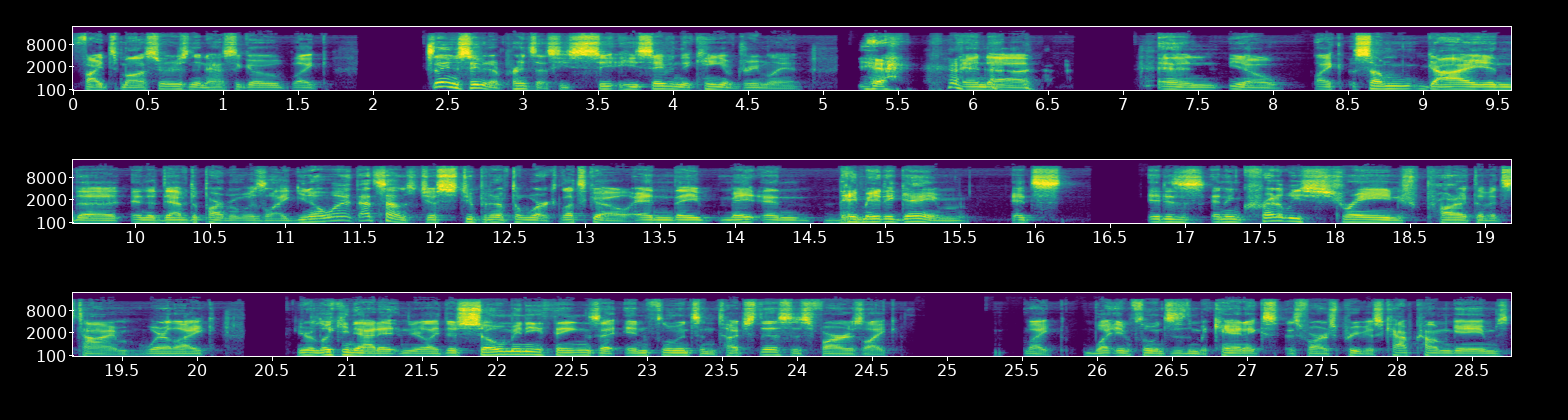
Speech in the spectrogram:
fights monsters, and then has to go like." He's not even saving a princess. He's he's saving the king of Dreamland, Yeah. and uh, and you know, like some guy in the in the dev department was like, you know what, that sounds just stupid enough to work. Let's go. And they made and they made a game. It's it is an incredibly strange product of its time, where like you're looking at it and you're like, there's so many things that influence and touch this as far as like like what influences the mechanics as far as previous Capcom games,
